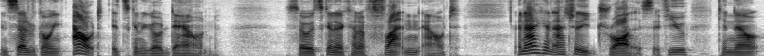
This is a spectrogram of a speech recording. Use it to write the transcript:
instead of going out, it's going to go down. So it's going to kind of flatten out. And I can actually draw this. If you can now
